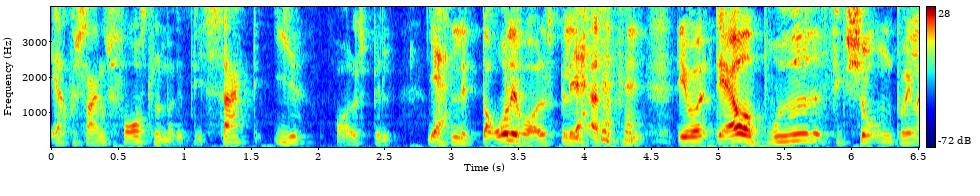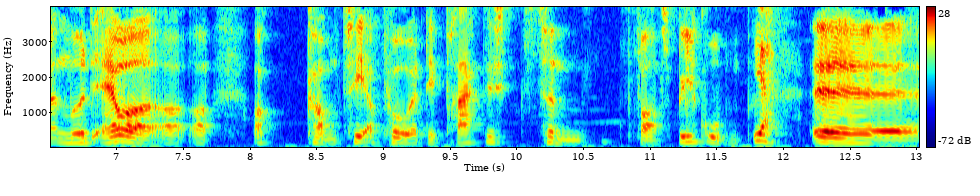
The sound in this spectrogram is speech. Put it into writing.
jeg kunne sagtens forestille mig, at det bliver sagt i rollespil. Ja. Sådan lidt dårligt rollespil, ikke? altså fordi det er, jo, det er jo at bryde fiktionen på en eller anden måde. Det er jo at, at, at, at kommentere på, at det er praktisk sådan for spilgruppen. Ja, Øh,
